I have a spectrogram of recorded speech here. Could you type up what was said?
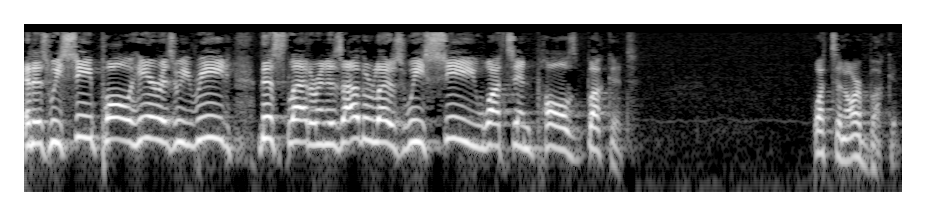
And as we see Paul here, as we read this letter and his other letters, we see what's in Paul's bucket. What's in our bucket?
